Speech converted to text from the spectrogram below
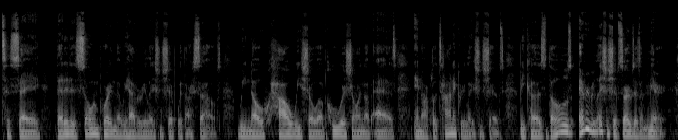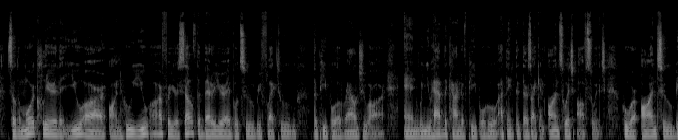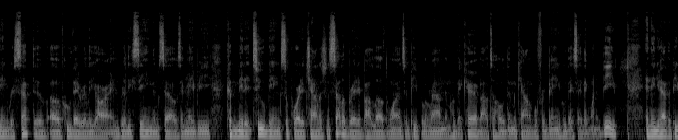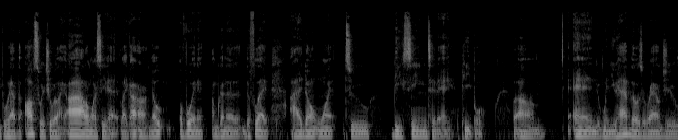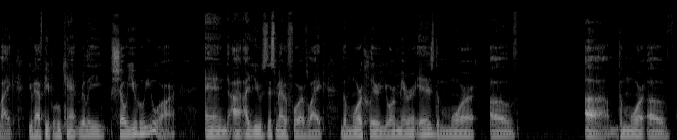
to say that it is so important that we have a relationship with ourselves. We know how we show up, who we're showing up as in our platonic relationships, because those, every relationship serves as a mirror. So, the more clear that you are on who you are for yourself, the better you're able to reflect who the people around you are. And when you have the kind of people who I think that there's like an on switch, off switch, who are on to being receptive of who they really are and really seeing themselves and maybe committed to being supported, challenged, and celebrated by loved ones and people around them who they care about to hold them accountable for being who they say they want to be. And then you have the people who have the off switch who are like, ah, I don't want to see that. Like, uh uh-uh, nope, avoid it. I'm to deflect. I don't want to be seen today, people. Um, and when you have those around you, like you have people who can't really show you who you are. And I, I use this metaphor of like the more clear your mirror is, the more of um, the more of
